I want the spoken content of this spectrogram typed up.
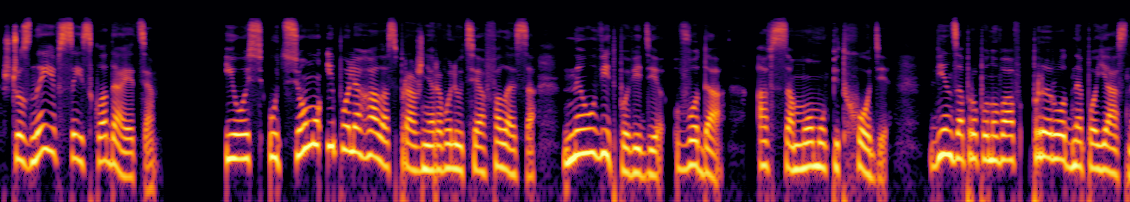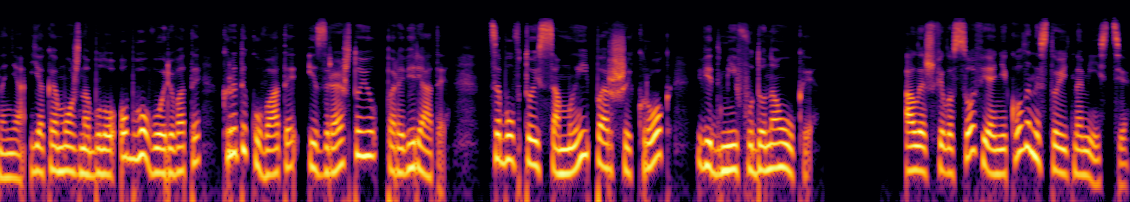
що з неї все й складається? І ось у цьому і полягала справжня революція Фалеса не у відповіді «вода», а в самому підході. Він запропонував природне пояснення, яке можна було обговорювати, критикувати і, зрештою, перевіряти. Це був той самий перший крок від міфу до науки. Але ж філософія ніколи не стоїть на місці.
